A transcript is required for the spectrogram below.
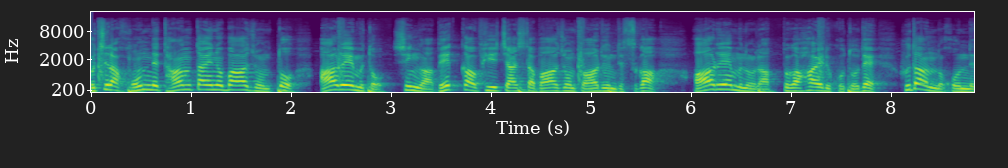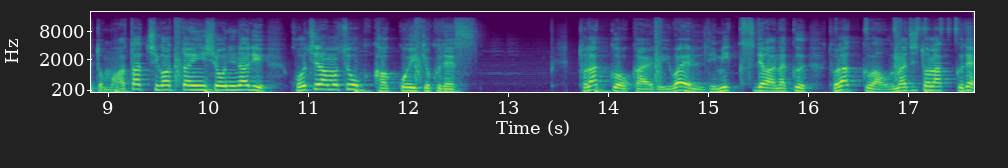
こちら本音単体のバージョンと RM とシンガーベッカーをフィーチャーしたバージョンとあるんですが RM のラップが入ることで普段の本音とまた違った印象になりこちらもすごくかっこいい曲です。トラックを変えるいわゆるリミックスではなくトラックは同じトラックで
